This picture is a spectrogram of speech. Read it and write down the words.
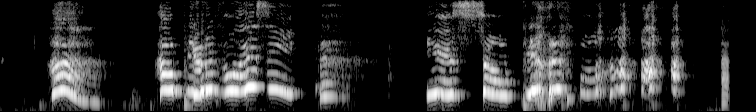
How beautiful is he? He is so beautiful!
